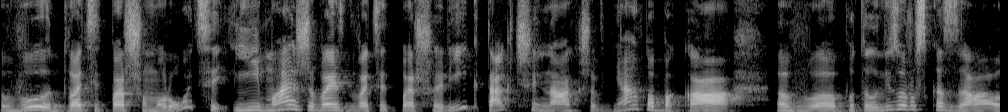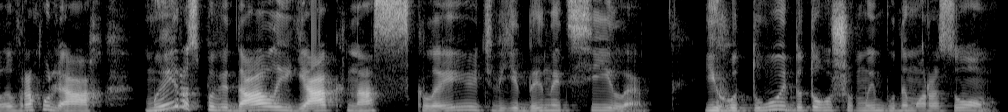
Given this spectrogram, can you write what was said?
в 21 році, і майже весь 21 рік, так чи інакше, в днях бабака, в по телевізору сказали, в рагулях. Ми розповідали, як нас склеюють в єдине ціле і готують до того, що ми будемо разом.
